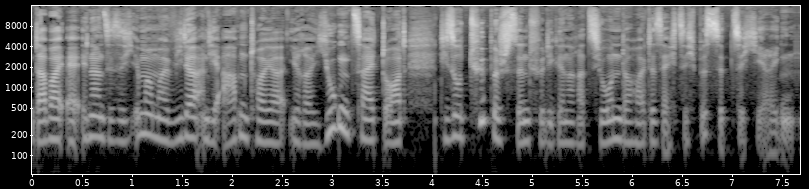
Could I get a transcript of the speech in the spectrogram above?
Und dabei erinnern sie sich immer mal wieder an die Abenteuer ihrer Jugendzeit dort, die so typisch sind für die Generation Generationen der heute 60- bis 70-Jährigen.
